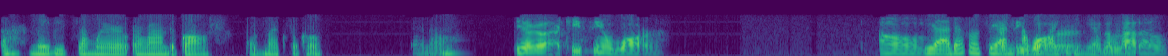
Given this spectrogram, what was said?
uh, maybe somewhere around the Gulf of Mexico. You know. Yeah, I keep seeing water. Um, Yeah, that's what I'm saying. I I, see I would water like to be and water. a lot of.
